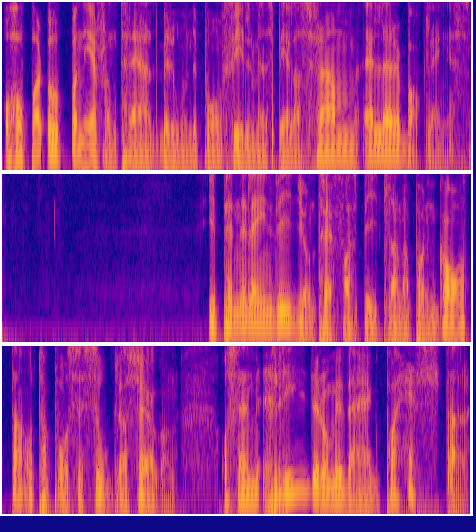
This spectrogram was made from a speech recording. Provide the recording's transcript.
och hoppar upp och ner från träd beroende på om filmen spelas fram eller baklänges. I Penny Lane-videon träffas Beatlarna på en gata och tar på sig solglasögon och sen rider de iväg på hästar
